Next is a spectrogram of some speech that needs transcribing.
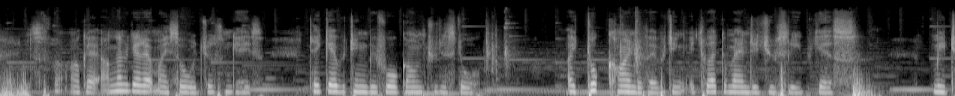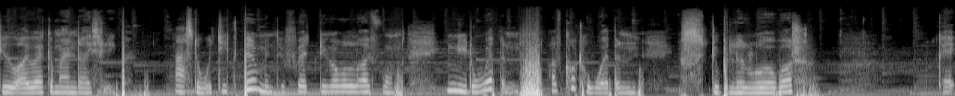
it's, okay, I'm gonna get out my sword just in case. Take everything before going to the store. I took kind of everything. It's recommended you sleep, yes. Me too, I recommend I sleep. Master, with the experiment affecting all life forms, you need a weapon. I've got a weapon, stupid little robot. Okay.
